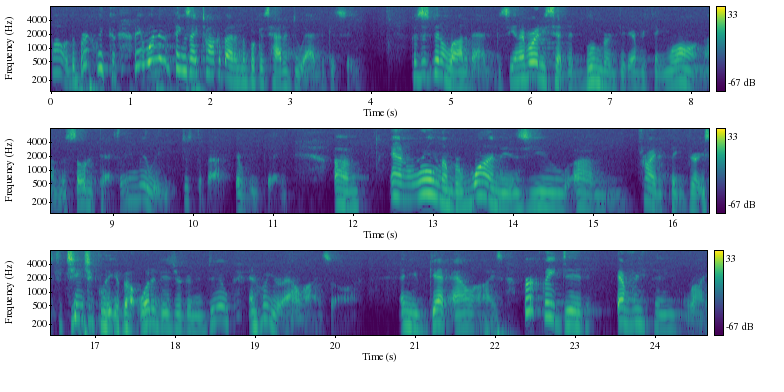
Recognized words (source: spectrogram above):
Oh, the Berkeley. Co- I mean, one of the things I talk about in the book is how to do advocacy. Because there's been a lot of advocacy. And I've already said that Bloomberg did everything wrong on the soda tax. I mean, really, just about everything. Um, and rule number one is you um, try to think very strategically about what it is you're going to do and who your allies are. And you get allies. Berkeley did everything right,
